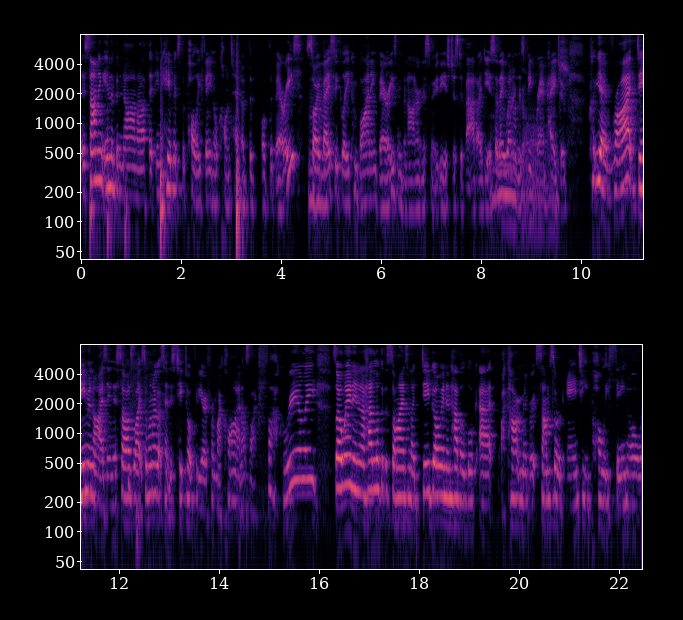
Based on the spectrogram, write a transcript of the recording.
There's something in the banana that inhibits the polyphenol content of the of the berries. So Mhm. basically, combining berries and banana in a smoothie is just a bad idea. So they Oh went on this big rampage of gosh. Yeah, right, demonizing this. So I was like, so when I got sent this TikTok video from my client, I was like, fuck, really? So I went in and I had a look at the science and I did go in and have a look at, I can't remember, it's some sort of anti polyphenol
